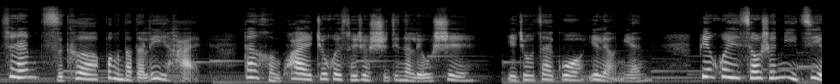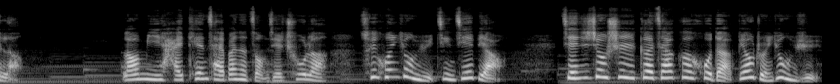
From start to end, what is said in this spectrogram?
虽然此刻蹦跶的厉害，但很快就会随着时间的流逝。也就再过一两年，便会销声匿迹了。老米还天才般的总结出了催婚用语进阶表，简直就是各家各户的标准用语。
